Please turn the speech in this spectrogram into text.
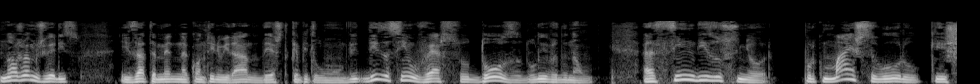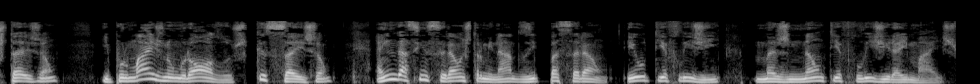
Nós vamos ver isso exatamente na continuidade deste capítulo 1. Diz assim o verso 12 do livro de Não. Assim diz o Senhor, porque mais seguro que estejam e por mais numerosos que sejam, ainda assim serão exterminados e passarão. Eu te afligi, mas não te afligirei mais.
